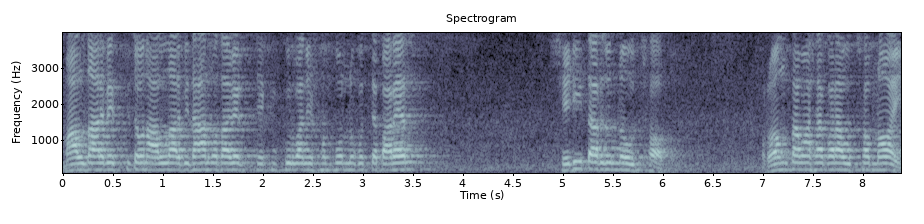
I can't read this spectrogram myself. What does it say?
মালদার ব্যক্তি যখন আল্লাহর বিধান মোতাবেক কুরবানি সম্পন্ন করতে পারেন, সেটি তার জন্য উৎসব। রং তামাশা করা উৎসব নয়।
